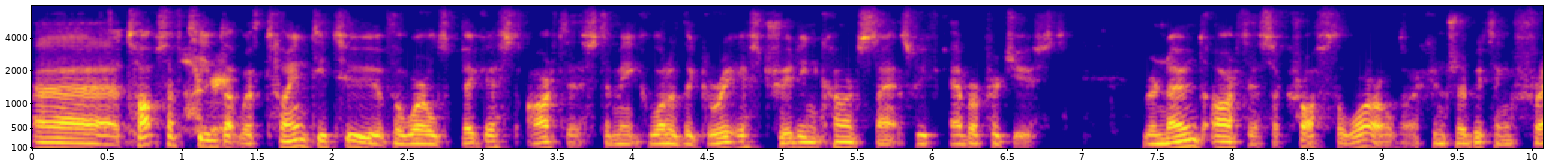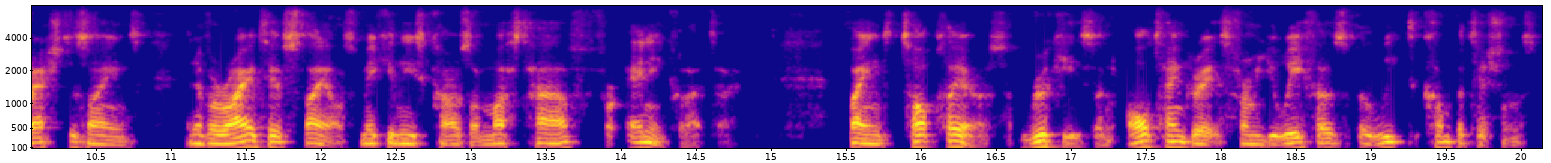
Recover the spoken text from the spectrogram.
Uh, Topps have teamed up with 22 of the world's biggest artists to make one of the greatest trading card sets we've ever produced. Renowned artists across the world are contributing fresh designs in a variety of styles, making these cards a must have for any collector. Find top players, rookies, and all time greats from UEFA's elite competitions,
